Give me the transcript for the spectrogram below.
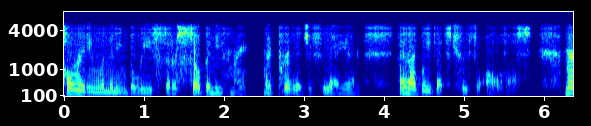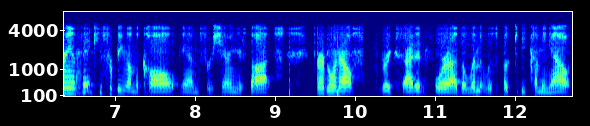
tolerating limiting beliefs that are so beneath my my privilege of who I am. And I believe that's true for all of us. Marianne, thank you for being on the call and for sharing your thoughts. For everyone else, we're excited for uh, the Limitless book to be coming out.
